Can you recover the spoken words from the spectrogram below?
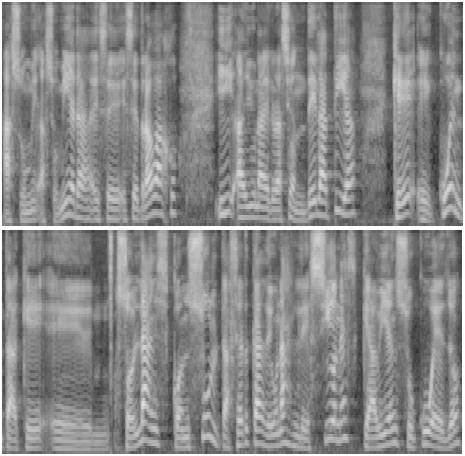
asumiera ese, trabajo. Y hay una declaración de la tía que eh, cuenta que eh, Solange consulta acerca de unas lesiones que había en su cuello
